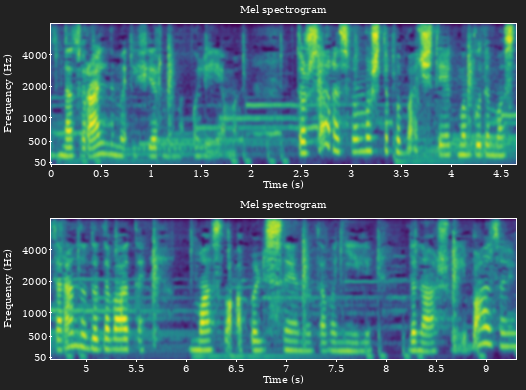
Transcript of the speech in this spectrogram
з натуральними ефірними оліями. Тож зараз ви можете побачити, як ми будемо старанно додавати масло апельсину та ванілі до нашої бази,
